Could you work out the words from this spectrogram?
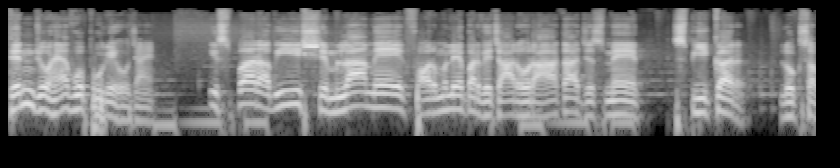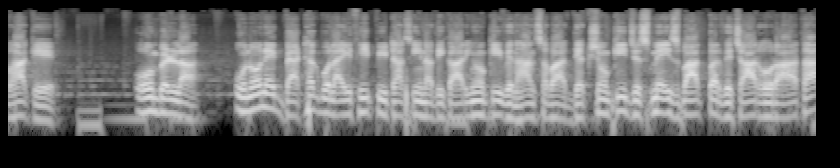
दिन जो हैं वो पूरे हो जाएँ। इस पर अभी शिमला में एक फॉर्मूले पर विचार हो रहा था जिसमें स्पीकर लोकसभा के ओम बिरला, उन्होंने एक बैठक बुलाई थी पीठासीन अधिकारियों की, विधानसभा अध्यक्षों की, जिसमें इस बात पर विचार हो रहा था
